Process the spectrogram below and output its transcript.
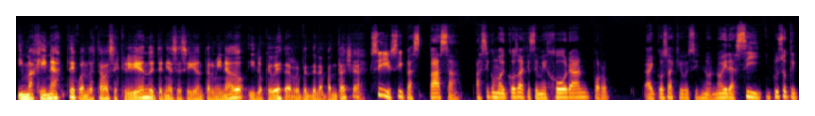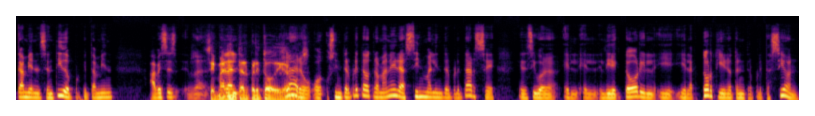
imaginaste cuando estabas escribiendo y tenías ese guion terminado y lo que ves de repente en la pantalla? Sí, sí, pas- pasa. Así como hay cosas que se mejoran, por hay cosas que vos decís, no, no era así. Incluso que cambian el sentido, porque también a veces... Se para el- malinterpretó, digamos. Claro, o, o se interpreta de otra manera sin malinterpretarse. Es decir, bueno, el, el- el director y el, y- y el actor tienen otra interpretación.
